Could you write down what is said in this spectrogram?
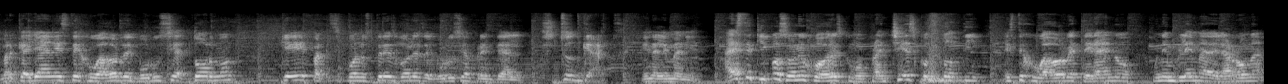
Marcayan, este jugador del Borussia Dortmund, que participó en los tres goles del Borussia frente al Stuttgart en Alemania. A este equipo se unen jugadores como Francesco Totti, este jugador veterano, un emblema de la Roma,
